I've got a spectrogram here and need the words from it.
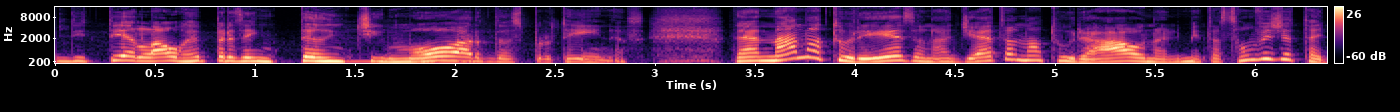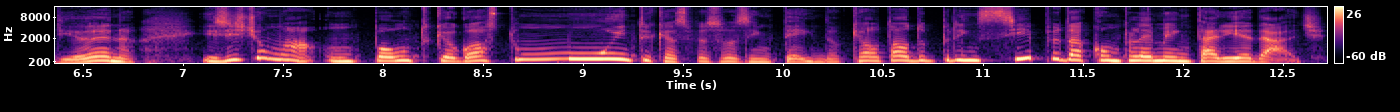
de ter lá o representante mor das proteínas. Né? Na natureza, na dieta natural, na alimentação vegetariana, existe uma, um ponto que eu gosto muito que as pessoas entendam, que é o tal do princípio da complementariedade.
